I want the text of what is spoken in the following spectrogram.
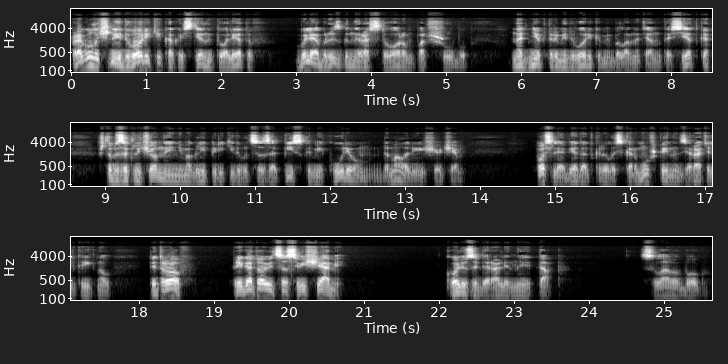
Прогулочные дворики, как и стены туалетов, были обрызганы раствором под шубу. Над некоторыми двориками была натянута сетка, чтобы заключенные не могли перекидываться записками, куревом, да мало ли еще чем. После обеда открылась кормушка, и надзиратель крикнул — Петров, приготовиться с вещами. Колю забирали на этап. Слава Богу.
